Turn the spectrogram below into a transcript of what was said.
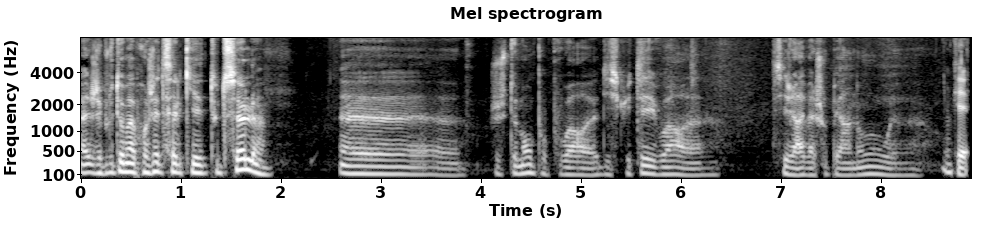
Bah, je vais plutôt m'approcher de celle qui est toute seule, euh, justement pour pouvoir euh, discuter et voir euh, si j'arrive à choper un nom. Ok.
